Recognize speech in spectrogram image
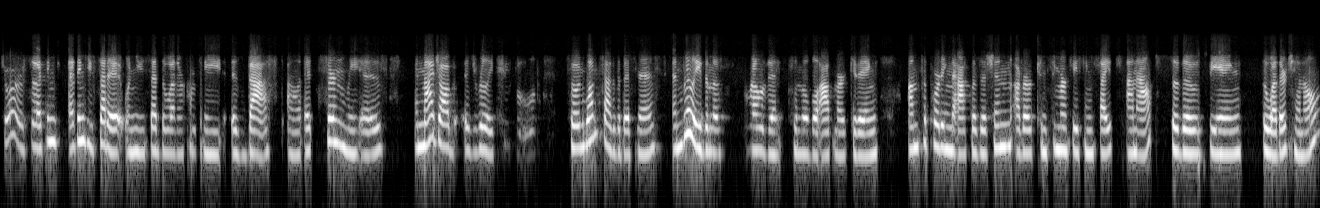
Sure. So I think I think you said it when you said the weather company is vast. Uh, it certainly is. And my job is really twofold. So, in one side of the business, and really the most relevant to mobile app marketing, I'm supporting the acquisition of our consumer facing sites and apps. So, those being the Weather Channel,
